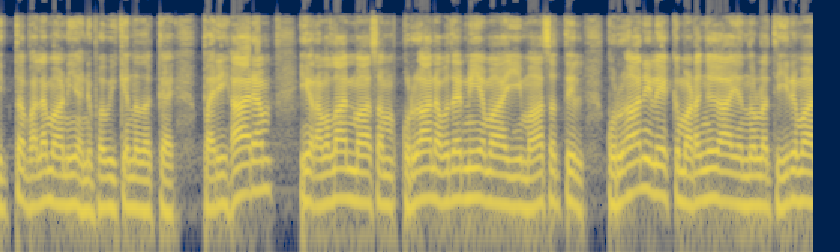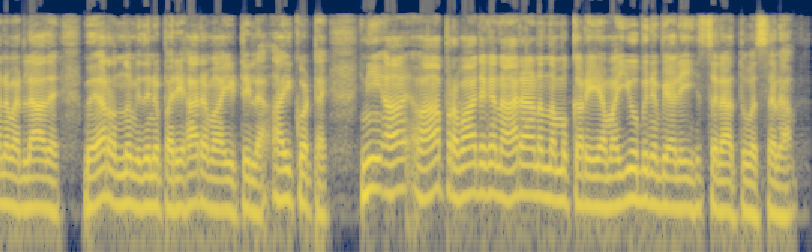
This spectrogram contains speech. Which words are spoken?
തിക്ത ഫലമാണ് ഈ അനുഭവിക്കുന്നതൊക്കെ. പരിഹാരം ഈ റമദാൻ മാസം ഖുർആൻ അവതരണീയമായ ഈ മാസത്തിൽ ഖുർആാനിലേക്ക് മടങ്ങുക എന്നുള്ള തീരുമാനമല്ലാതെ വേറൊന്നും ഇതിന് പരിഹാരമായിട്ടില്ല. ആയിക്കോട്ടെ. ഇനി ആ ആ പ്രവാചകൻ ആരാണെന്ന് നമുക്കറിയാം. അയ്യൂബ് നബി അലി സ്വലാത്തു വസ്സലാം.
